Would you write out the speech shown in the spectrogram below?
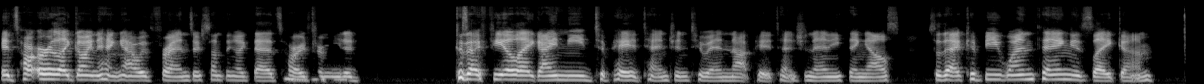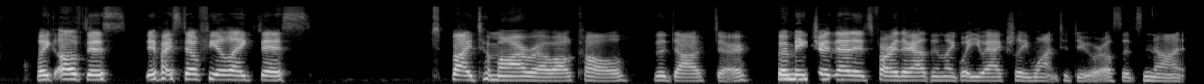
it's hard, or like going to hang out with friends or something like that. It's hard mm-hmm. for me to because I feel like I need to pay attention to it and not pay attention to anything else. So that could be one thing is like um like oh if this if I still feel like this by tomorrow I'll call the doctor. But mm-hmm. make sure that it's farther out than like what you actually want to do or else it's not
